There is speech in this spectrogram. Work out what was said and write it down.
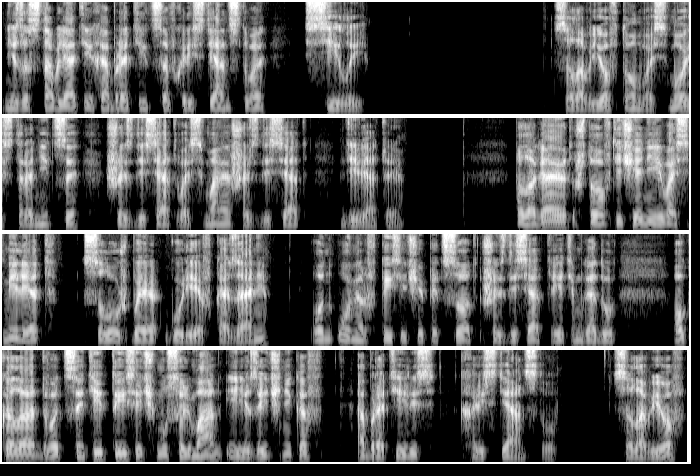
не заставлять их обратиться в христианство силой. Соловьев, том 8, страницы 68-69. Полагают, что в течение восьми лет службы Гурия в Казани, он умер в 1563 году, около 20 тысяч мусульман и язычников обратились к христианству. Соловьев,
